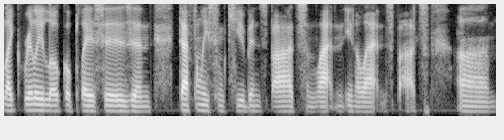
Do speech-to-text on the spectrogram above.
like really local places and definitely some Cuban spots, some Latin, you know, Latin spots, um,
